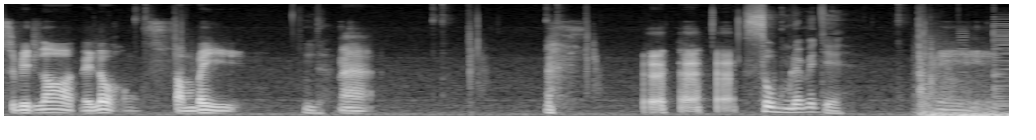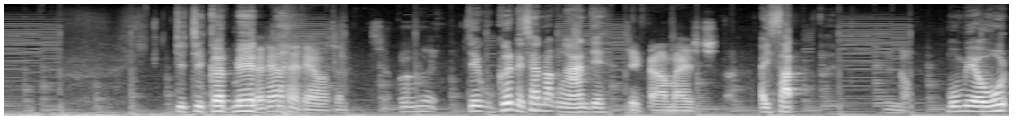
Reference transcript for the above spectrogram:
ชีวิตรอดในโลกของซอมบี้นะฮะซุ่มได้ไหมเจนี่เจเจเกิดเมดแต่เดียวแต่เดียวฉันเอ้ยเจกูเกิดในชั้นนักงานเจเจกาแมชไอสัตว์นี่หรอกมูมีอาวุธ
